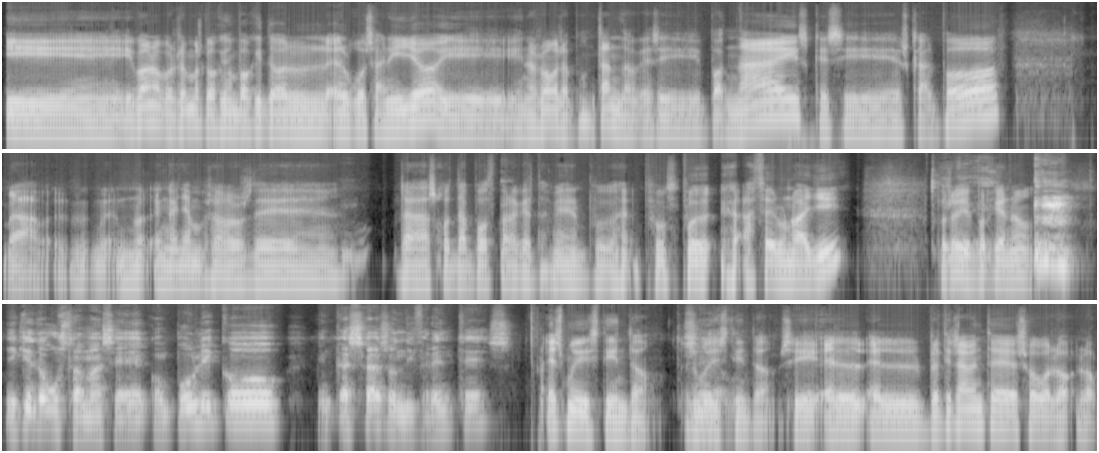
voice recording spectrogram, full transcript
Y, y bueno, pues hemos cogido un poquito el, el gusanillo y, y nos vamos apuntando, que si Podnice, que si Euskal-Pod, Bueno, no- engañamos a los de las JPod para que también pu- pu- pu- hacer uno allí. Pues oye, ¿por qué no? ¿Y qué te gusta más? eh? ¿Con público? ¿En casa? ¿Son diferentes? Es muy distinto, es Sí. muy distinto. Sí, el, el- precisamente eso lo, lo-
